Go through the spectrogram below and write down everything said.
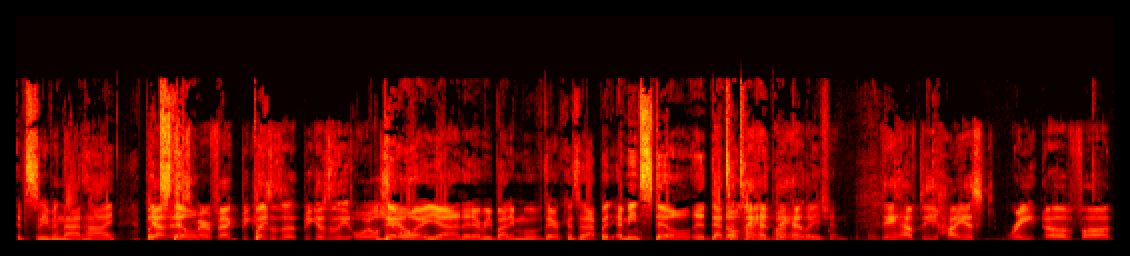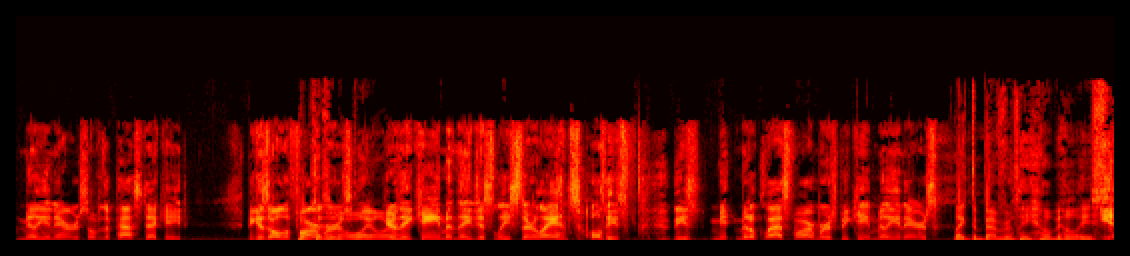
it's even that high. But Yeah, still, as a matter of fact, because but of the because of the oil the shale, oil- yeah, that everybody moved there because of that. But I mean, still, it, that's no, a tiny they had- population. they have the highest rate of uh, millionaires over the past decade. Because all the Well, farmers of the oil, here right? they came and they just leased their land. So all these these mi- middle class farmers became millionaires. like the Beverly Hillbillies, Yeah,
